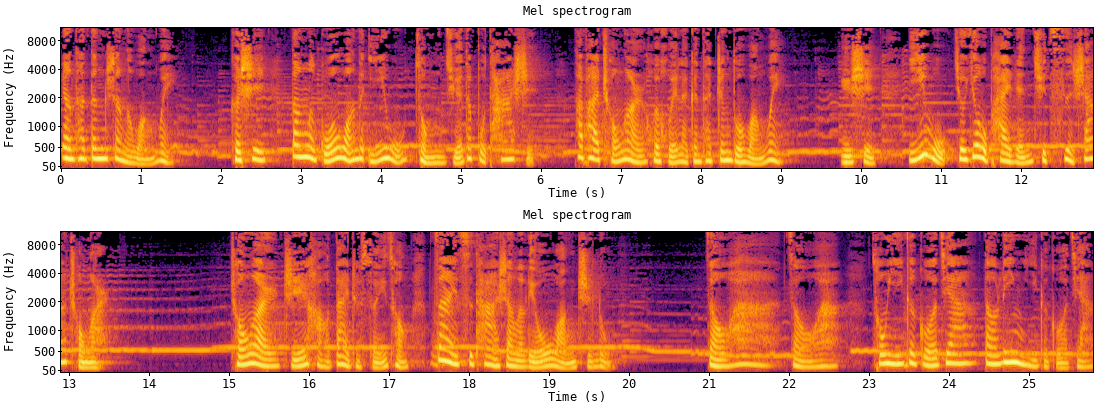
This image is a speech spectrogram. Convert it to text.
让他登上了王位。可是当了国王的夷吾总觉得不踏实，他怕重耳会回来跟他争夺王位，于是夷吾就又派人去刺杀重耳。重耳只好带着随从再次踏上了流亡之路。走啊走啊，从一个国家到另一个国家，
